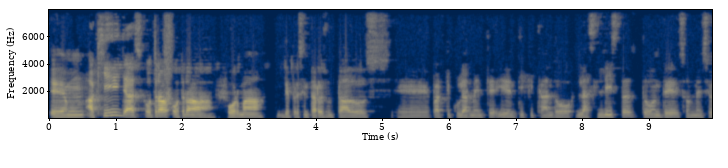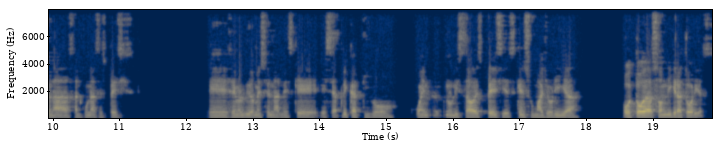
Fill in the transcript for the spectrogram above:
Em, aquí ya es otra, otra forma de presentar resultados, eh, particularmente identificando las listas donde son mencionadas algunas especies. Eh, se me olvidó mencionarles que ese aplicativo cuenta con un listado de especies que en su mayoría o todas son migratorias,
